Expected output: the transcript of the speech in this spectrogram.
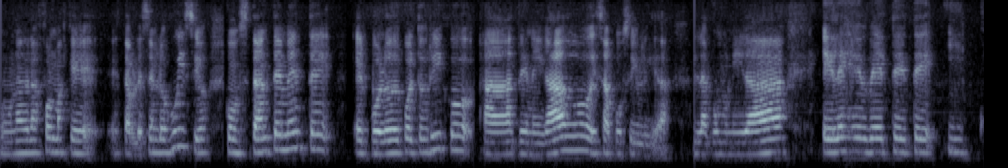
una de las formas que establecen los juicios, constantemente el pueblo de Puerto Rico ha denegado esa posibilidad. La comunidad LGBTIQ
